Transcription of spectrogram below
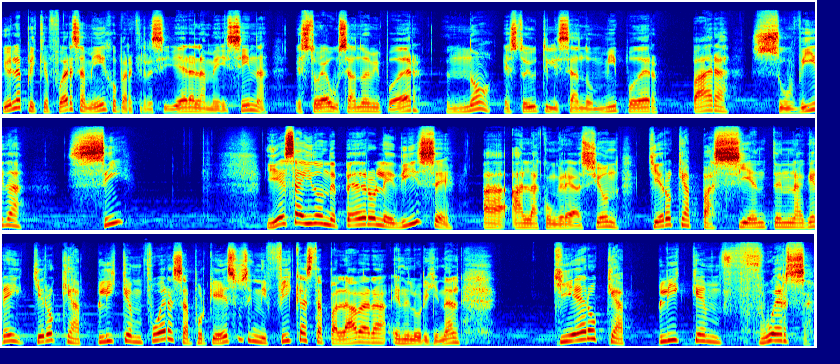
Yo le apliqué fuerza a mi hijo para que recibiera la medicina. ¿Estoy abusando de mi poder? No, estoy utilizando mi poder para su vida. Sí. Y es ahí donde Pedro le dice a, la congregación, quiero que apacienten la grey, quiero que apliquen fuerza, porque eso significa esta palabra en el original. Quiero que apliquen fuerza.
